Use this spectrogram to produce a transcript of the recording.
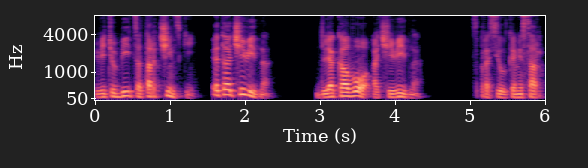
«Ведь убийца Торчинский. Это очевидно». «Для кого очевидно?» – спросил комиссар.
